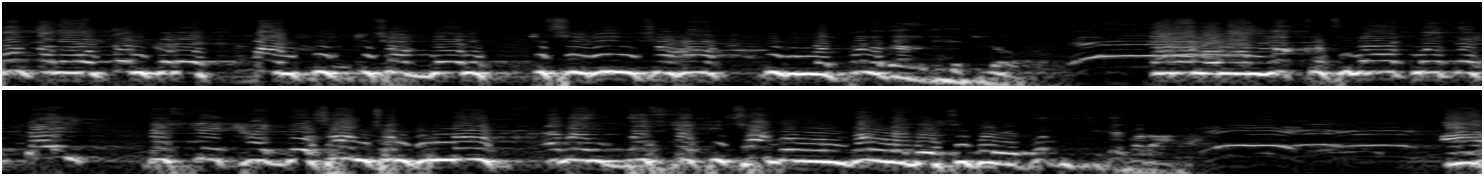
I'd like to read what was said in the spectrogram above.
মন্ত্রণালয় তৈরি করে প্রান্তিক কৃষকদের কৃষি ঋণ সহ বিভিন্ন অনুদান দিয়েছিল। কারণ ওনার লক্ষ্য ছিল একমাত্র একটাই, দেশকে খাদ্য সম্পূর্ণ এবং দেশকে একটি সার্বভৌম বাংলাদেশ হিসাবে প্রতিষ্ঠিত করা। আর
